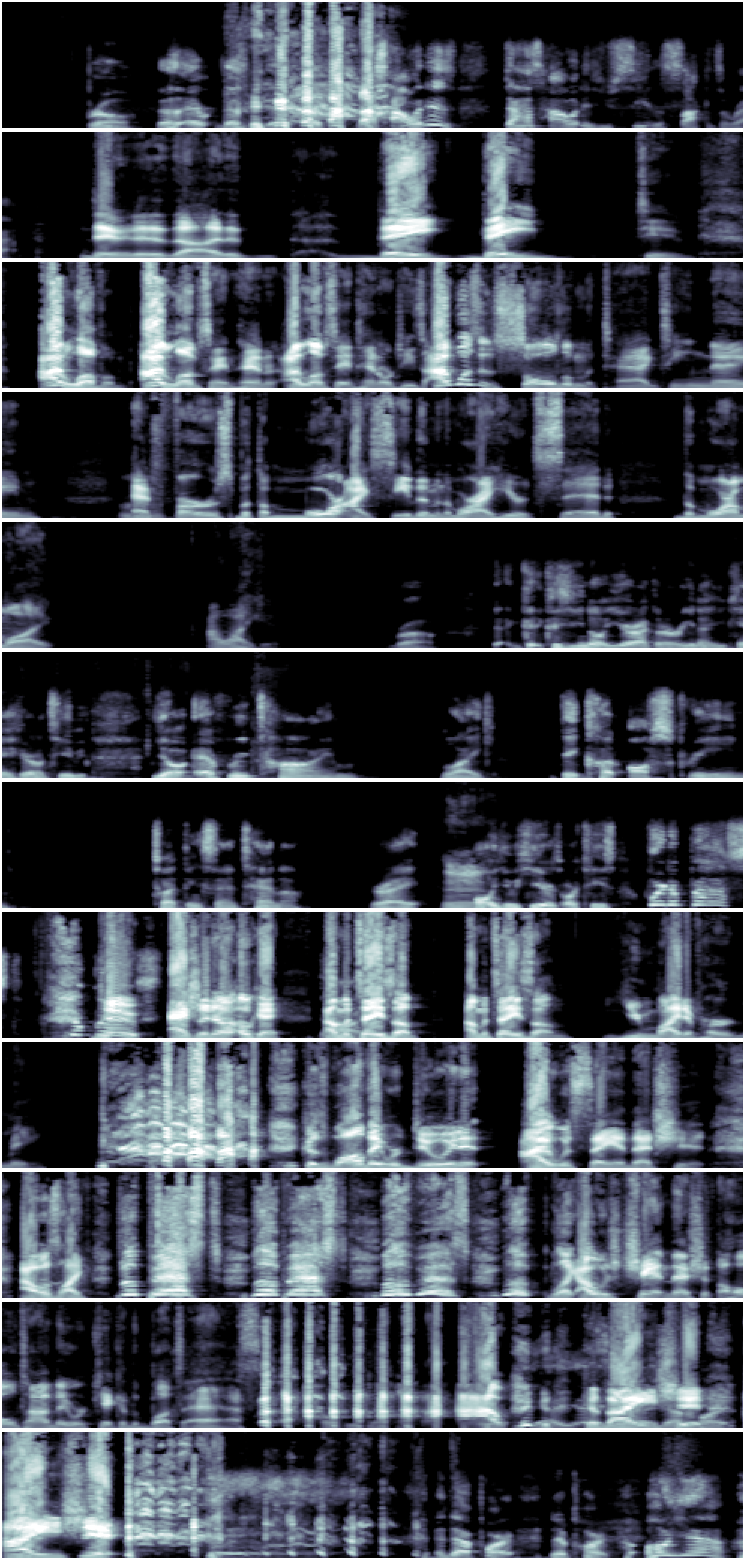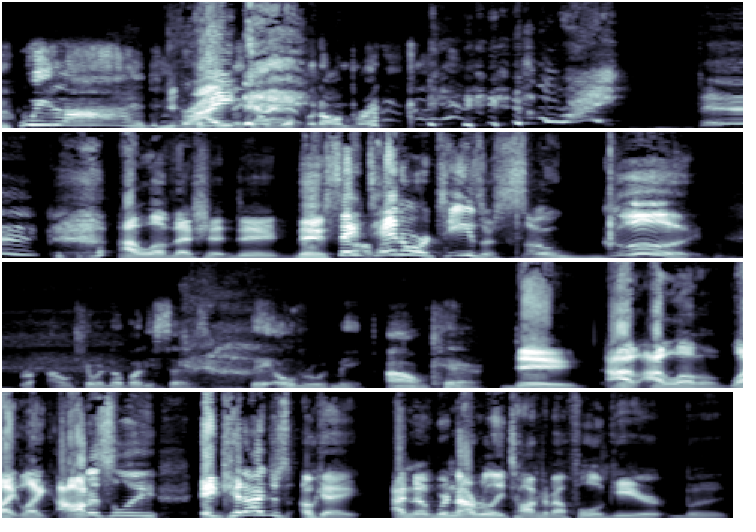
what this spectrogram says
bro, that's that's, that's, that's, how it is. That's how it is. You see the sock, it's a wrap. Dude, uh, they they dude. I love them. I love Santana. I love Santana Ortiz. I wasn't sold on the tag team name at first, but the more I see them and the more I hear it said, the more I'm like, I like it. bro. Because you know you're at the arena, you can't hear it on TV. Yo, every time, like they cut off screen to I think Santana, right? Mm. All you hear is Ortiz. We're the best, the Dude, actually no, okay. I'm gonna tell you something. I'm gonna tell you something. You might have heard me. Cause while they were doing it, I was saying that shit. I was like, the best, the best, the best, the like I was chanting that shit the whole time they were kicking the Bucks ass. Oh, yeah. Cause yeah, I yeah, ain't shit. I ain't shit. and that part, that part. Oh yeah, we lied. And Right? they go whooping on Brett. right. dude. I love that shit, dude. Dude, Santana Ortiz are so good. Bro, I don't care what nobody says. They over with me. I don't care. Dude, I, I love them. Like, like honestly, and can I just okay? I know we're not really talking about full gear, but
